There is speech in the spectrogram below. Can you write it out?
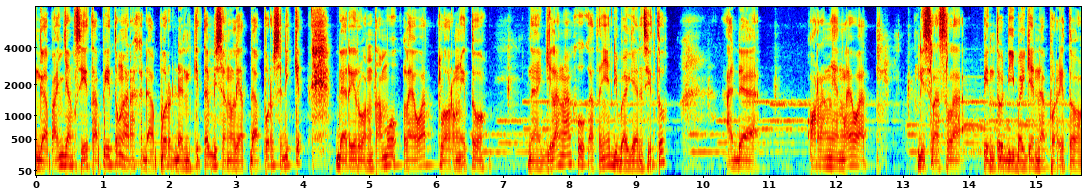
nggak panjang sih, tapi itu ngarah ke dapur dan kita bisa ngelihat dapur sedikit dari ruang tamu lewat lorong itu. Nah, gila ngaku katanya di bagian situ ada orang yang lewat di sela-sela pintu di bagian dapur itu.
